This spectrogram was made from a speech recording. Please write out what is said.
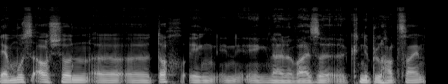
der muss auch schon äh, äh, doch in, in irgendeiner Weise äh, knippelhart sein.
